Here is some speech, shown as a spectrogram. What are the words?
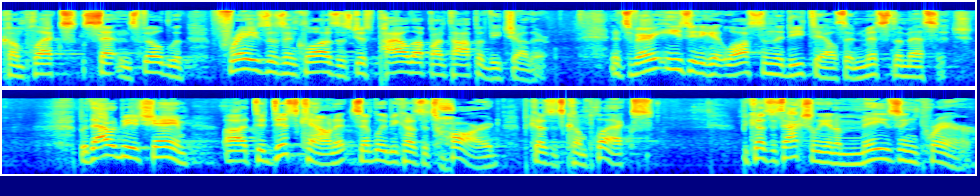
complex sentence filled with phrases and clauses just piled up on top of each other. And it's very easy to get lost in the details and miss the message. But that would be a shame uh, to discount it simply because it's hard, because it's complex, because it's actually an amazing prayer.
